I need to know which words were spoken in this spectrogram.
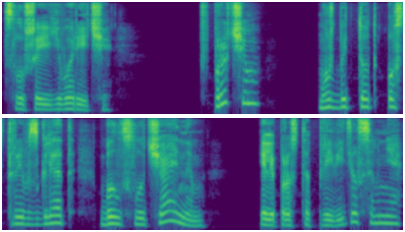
слушая его речи. Впрочем, может быть, тот острый взгляд был случайным или просто привиделся мне?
